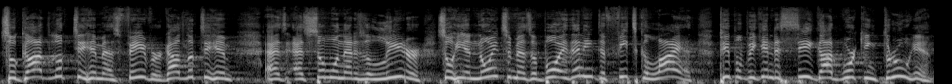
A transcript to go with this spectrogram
So God looked to him as favor. God looked to him as, as someone that is a leader. So he anoints him as a boy. Then he defeats Goliath. People begin to see God working through him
